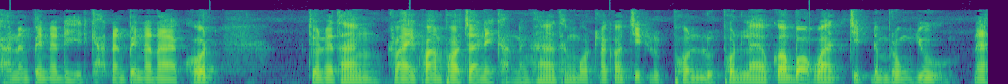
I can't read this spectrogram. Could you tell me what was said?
ขันอันเป็นอดีต ขันอันเป็นอนาคต จนกระทั่งคลายความพอใจในขันทั้งห้าทั้งหมด แล้วก็จิตหลุดพ้น หลุดพ้นแล้วก็บอกว่าจิตดำรงอยู่นะ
